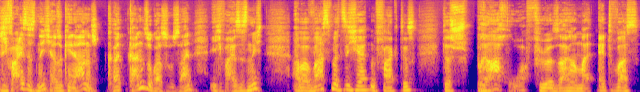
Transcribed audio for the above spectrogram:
Ich weiß es nicht, also keine Ahnung, es kann sogar so sein, ich weiß es nicht. Aber was mit Sicherheit ein Fakt ist, das Sprachrohr für, sagen wir mal, etwas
